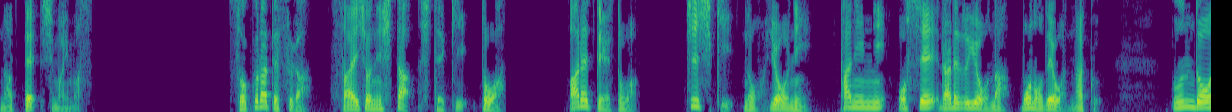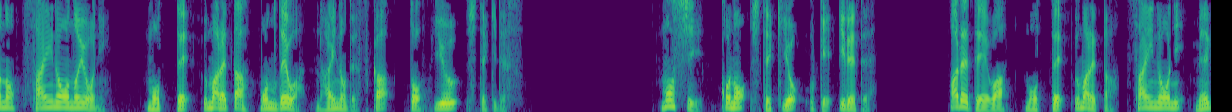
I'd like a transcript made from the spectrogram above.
なってしまいます。ソクラテスが最初にした指摘とは、アレテとは知識のように他人に教えられるようなものではなく、運動の才能のように持って生まれたものではないのですか？という指摘です。もしこの指摘を受け入れて、アレテは持って生まれた才能に恵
